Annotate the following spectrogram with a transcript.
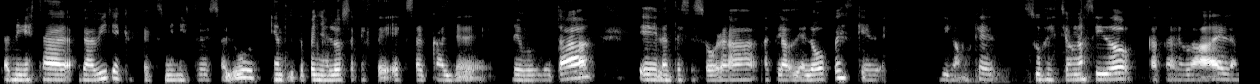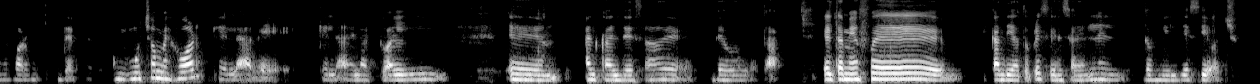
También está Gaviria, que fue exministro de Salud, y Enrique Peñalosa, que fue exalcalde de, de Bogotá, la antecesora a Claudia López, que digamos que su gestión ha sido catalogada de la mejor, mucho mejor que la de, que la, de la actual eh, alcaldesa de, de, Bogotá. Él también fue candidato presidencial en el 2018.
